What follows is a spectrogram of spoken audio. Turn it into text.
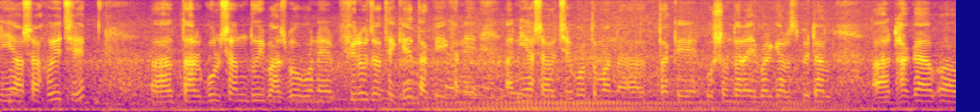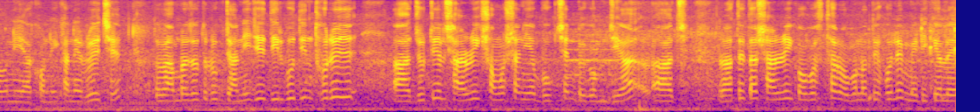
নিয়ে আসা হয়েছে। তার গুলশান দুই বাসভবনের ফিরোজা থেকে তাকে এখানে নিয়ে আসা হয়েছে। বর্তমান তাকে বসুন্ধরা এবার কেয়ার হসপিটাল ঢাকা উনি এখন এখানে রয়েছে। তবে আমরা যতটুকু জানি যে দীর্ঘদিন ধরে জটিল শারীরিক সমস্যা নিয়ে ভুগছেন বেগম জিয়া। আজ রাতে তার শারীরিক অবস্থার অবনতি হলে মেডিকেলে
